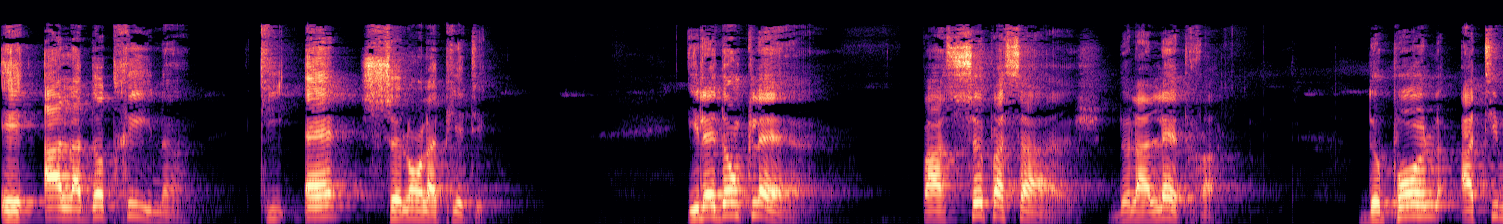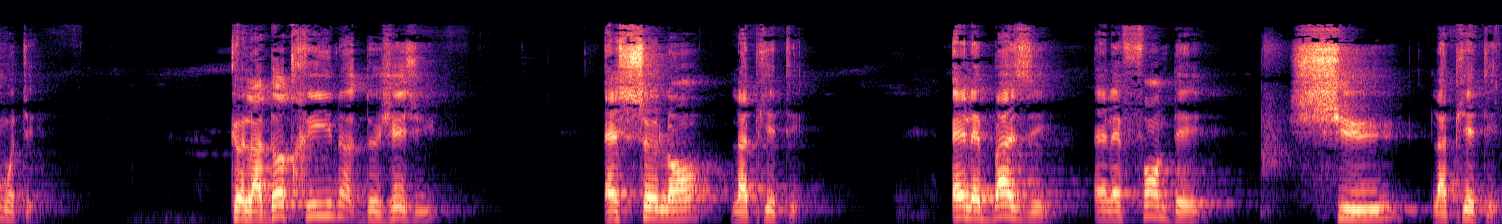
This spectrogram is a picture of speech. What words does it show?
et à la doctrine qui est selon la piété. Il est donc clair par ce passage de la lettre de Paul à Timothée que la doctrine de Jésus est selon la piété. Elle est basée, elle est fondée sur la piété.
